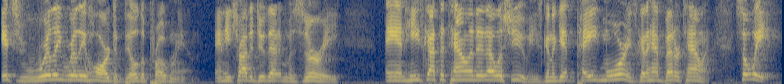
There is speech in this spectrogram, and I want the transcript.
it's really, really hard to build a program, and he tried to do that in Missouri. And he's got the talent at LSU. He's going to get paid more. He's going to have better talent. So wait,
